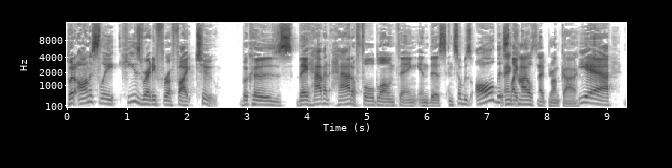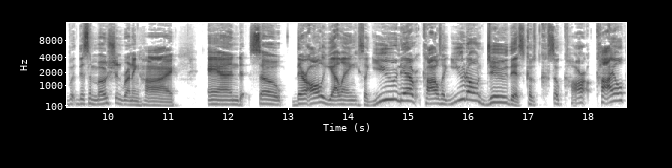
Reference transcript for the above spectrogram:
but honestly, he's ready for a fight too because they haven't had a full blown thing in this, and so it was all this and like Kyle's that drunk guy. Yeah, but this emotion running high. And so they're all yelling. He's like, "You never." Kyle's like, "You don't do this." Because so Car- Kyle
